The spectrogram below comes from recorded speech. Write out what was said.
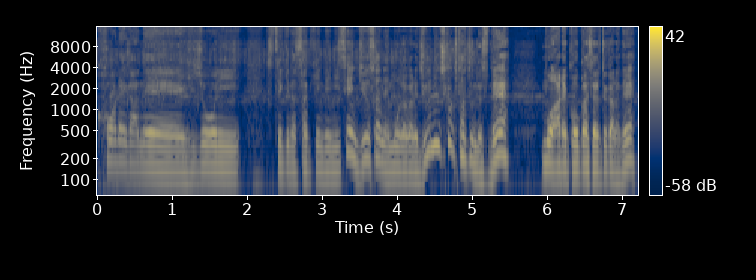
これがね、非常に素敵な作品で2013年もうだから10年近く経つんですね。もうあれ公開されてからね。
